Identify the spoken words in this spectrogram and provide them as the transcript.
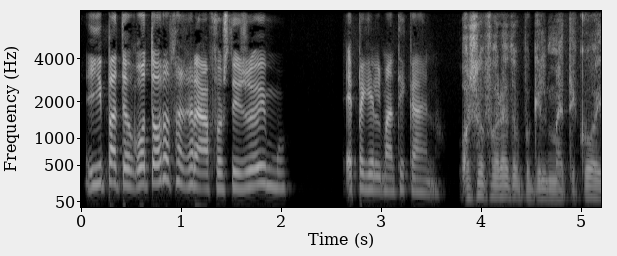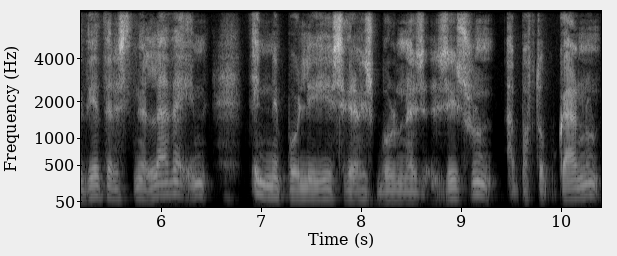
Είπατε εγώ τώρα θα γράφω στη ζωή μου. Επαγγελματικά εννοώ. Όσο αφορά το επαγγελματικό, ιδιαίτερα στην Ελλάδα, είναι, δεν είναι πολλοί συγγραφείς που μπορούν να ζήσουν από αυτό που κάνουν.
